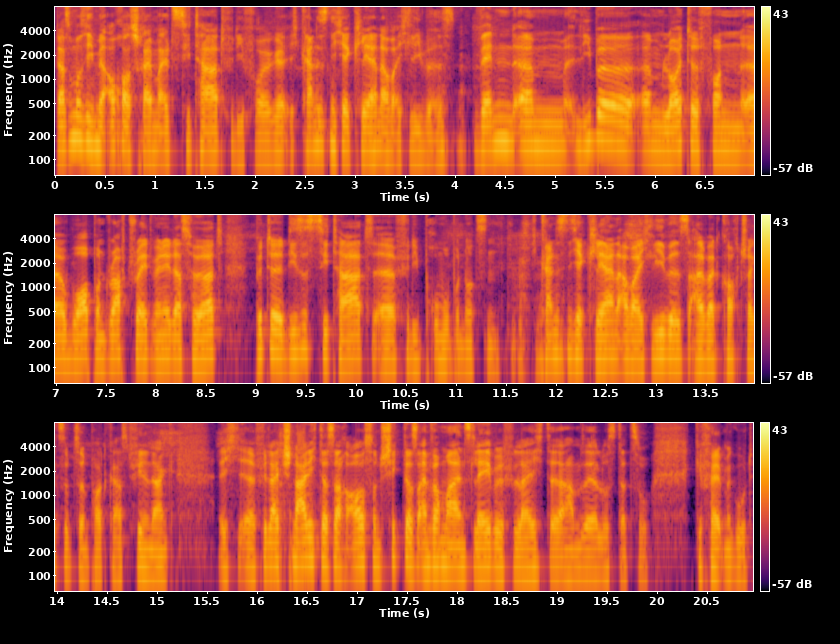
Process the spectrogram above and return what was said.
Das muss ich mir auch ausschreiben als Zitat für die Folge. Ich kann es nicht erklären, aber ich liebe es. Wenn, ähm, liebe ähm, Leute von äh, Warp und Rough Trade, wenn ihr das hört, bitte dieses Zitat äh, für die Promo benutzen. Ich kann es nicht erklären, aber ich liebe es. Albert Koch, Track 17 Podcast. Vielen Dank. Ich, äh, vielleicht schneide ich das auch aus und schicke das einfach mal ins Label. Vielleicht äh, haben sie ja Lust dazu. Gefällt mir gut.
